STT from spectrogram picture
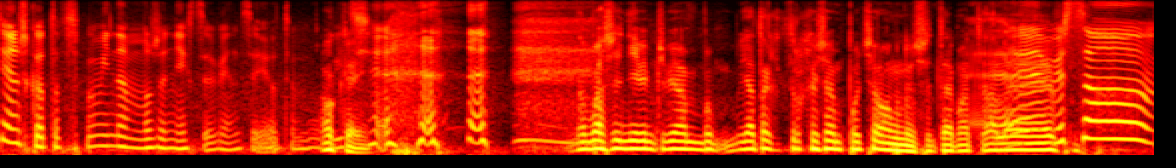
Ciężko to wspominam, może nie chcę więcej o tym mówić. Okej. No właśnie nie wiem, czy miałem, bo ja tak trochę chciałem pociągnąć ten temat, ale... E, Wiesz co,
